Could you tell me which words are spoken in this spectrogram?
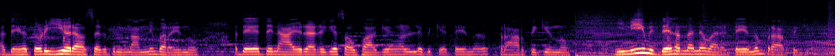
അദ്ദേഹത്തോട് ഈ ഒരു അവസരത്തിൽ നന്ദി പറയുന്നു. അദ്ദേഹത്തിന് ആയുരാരോഗ്യ സൗഭാഗ്യങ്ങൾ ലഭിക്കട്ടെ എന്ന് പ്രാർത്ഥിക്കുന്നു. ഇനിയും ഇദ്ദേഹം തന്നെ വരട്ടെ എന്നും പ്രാർത്ഥിക്കും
